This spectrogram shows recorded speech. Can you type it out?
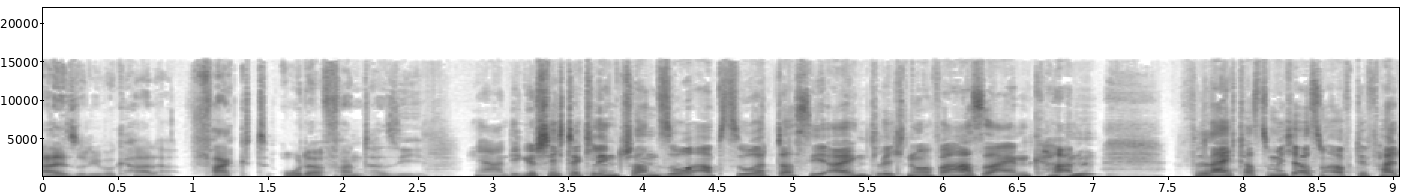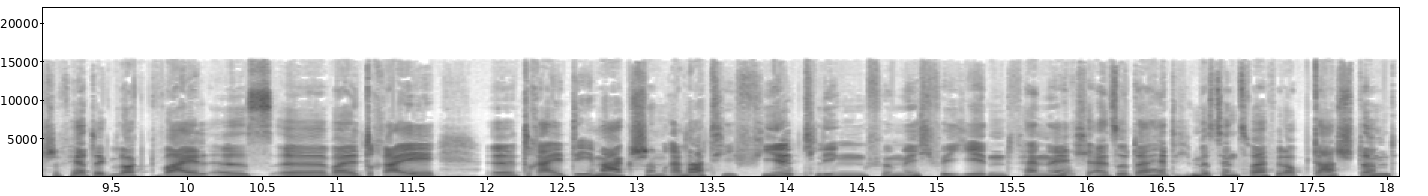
Also, liebe Carla, Fakt oder Fantasie? Ja, die Geschichte klingt schon so absurd, dass sie eigentlich nur wahr sein kann. Vielleicht hast du mich auf die falsche Fährte gelockt, weil es, äh, weil drei, äh, drei D-Mark schon relativ viel klingen für mich, für jeden Pfennig. Also da hätte ich ein bisschen Zweifel, ob das stimmt.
